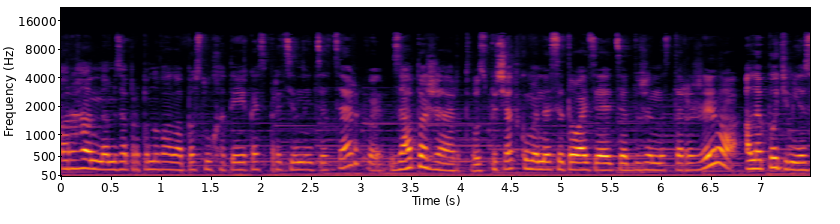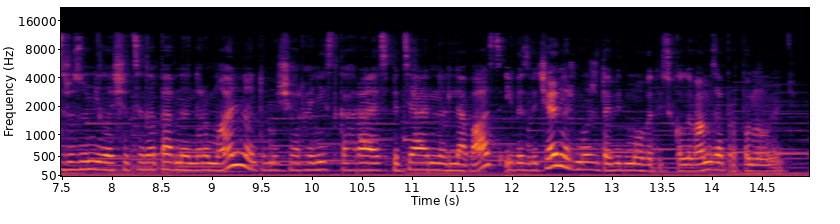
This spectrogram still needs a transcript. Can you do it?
Орган нам запропонувала послухати якась працівниця церкви за пожертву. Спочатку мене ситуація ця дуже насторожила, але потім я зрозуміла, що це напевне нормально, тому що органістка грає спеціально для вас, і ви, звичайно ж, можете відмовитись, коли вам запропонують.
